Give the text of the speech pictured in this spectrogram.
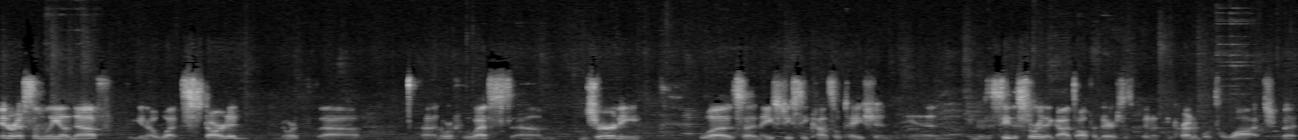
interestingly enough, you know what started North uh, uh, Northwest um, journey was an HGC consultation, and you know to see the story that God's authored there has been incredible to watch. But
